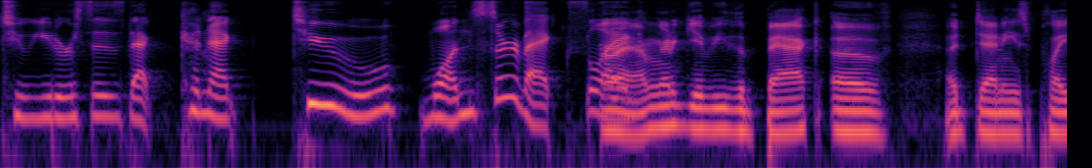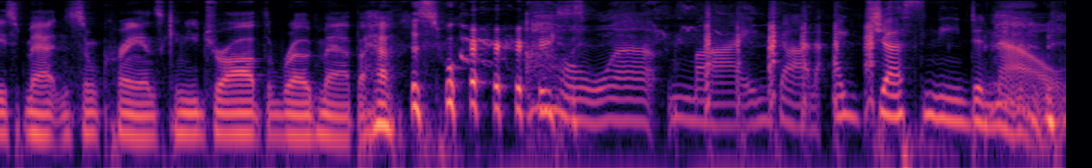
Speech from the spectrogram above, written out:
two uteruses that connect to one cervix? Like right, I'm gonna give you the back of a Denny's placemat and some crayons. Can you draw out the roadmap of how this works? Oh uh, my god! I just need to know.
